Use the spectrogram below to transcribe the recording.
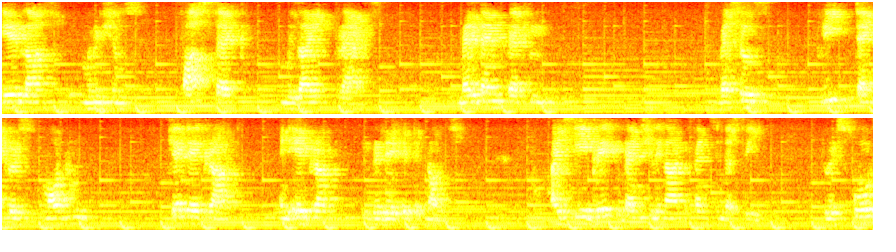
air-launched munitions, fast attack missile crafts, maritime battle vessels, fleet tankers, modern jet aircraft, and aircraft related technology. I see a great potential in our defense industry to export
